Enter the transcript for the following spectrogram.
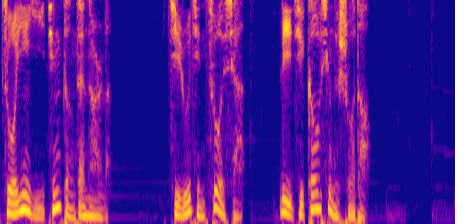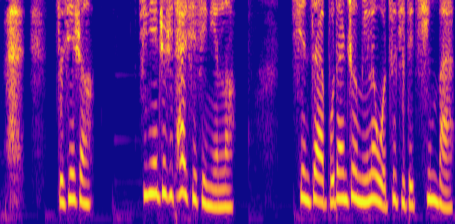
左印已经等在那儿了，季如锦坐下，立即高兴的说道：“左先生，今天真是太谢谢您了！现在不但证明了我自己的清白，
